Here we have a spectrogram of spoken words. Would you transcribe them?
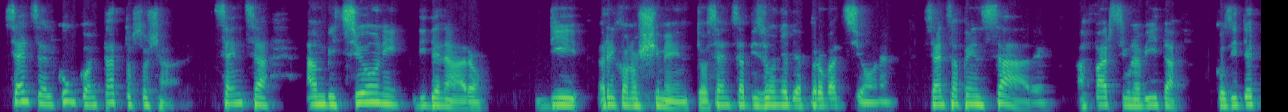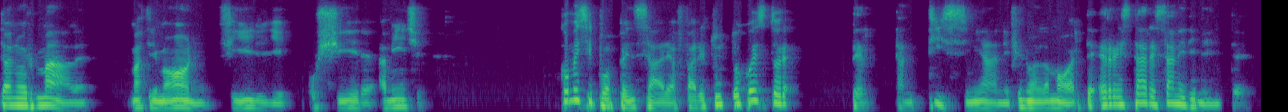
senza alcun contatto sociale, senza ambizioni di denaro, di riconoscimento, senza bisogno di approvazione, senza pensare a farsi una vita cosiddetta normale, matrimonio, figli, uscire, amici. Come si può pensare a fare tutto questo per tantissimi anni fino alla morte restare sani di mente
